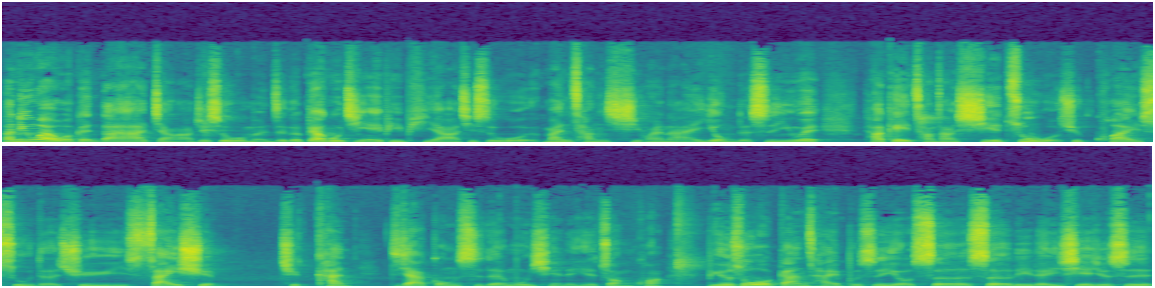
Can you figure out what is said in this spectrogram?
那另外，我跟大家讲啊，就是我们这个标股金 APP 啊，其实我蛮常喜欢拿来用的，是因为它可以常常协助我去快速的去筛选，去看这家公司的目前的一些状况。比如说，我刚才不是有设设立了一些，就是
